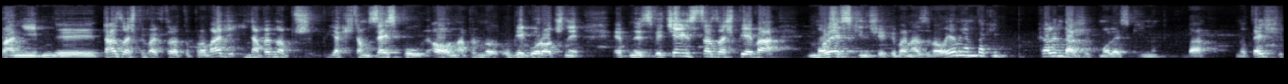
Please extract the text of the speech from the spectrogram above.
pani y, ta zaśpiewa, która tu prowadzi i na pewno jakiś tam zespół, o na pewno ubiegłoroczny zwycięzca zaśpiewa, Moleskin się chyba nazywał. Ja miałem taki kalendarzyk Moleskin chyba, no też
